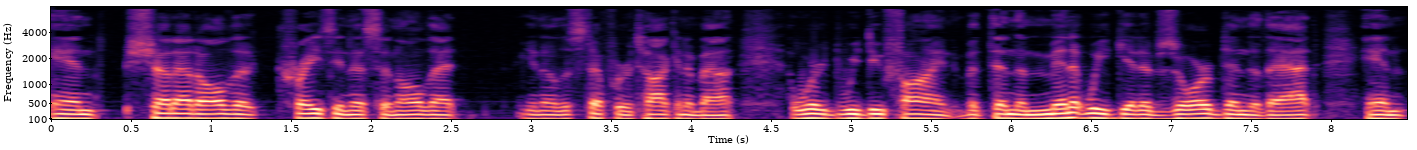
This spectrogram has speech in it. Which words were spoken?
and shut out all the craziness and all that you know the stuff we were talking about we we do fine but then the minute we get absorbed into that and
